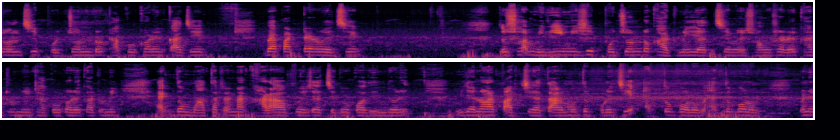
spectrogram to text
চলছে, প্রচণ্ড ঠাকুর ঘরের কাজের ব্যাপারটা রয়েছে। তো সব মিলিয়ে মিশে প্রচণ্ড খাটুনি যাচ্ছে মানে সংসারের খাটুনি ঠাকুর ঘরের খাটুনি, একদম মাথাটা না খারাপ হয়ে যাচ্ছে গো কদিন ধরে। আমি যেন আর পারছি না, তার মধ্যে পড়েছে এত গরম এত গরম মানে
